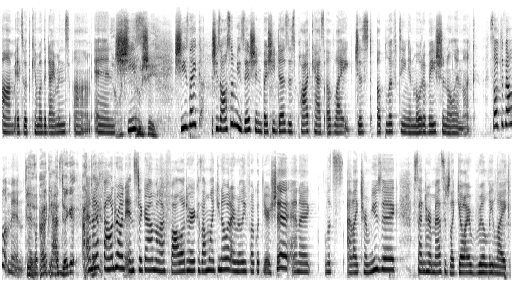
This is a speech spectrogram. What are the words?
Um, it's with Kim of the Diamonds, um, and she's who's she? She's like she's also a musician, but she does this podcast of like just uplifting and motivational and like self development type Yeah, of I- I dig it. I and I dig it. found her on Instagram, and I followed her because I'm like, you know what? I really fuck with your shit, and I let's I liked her music. I sent her a message like, yo, I really like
